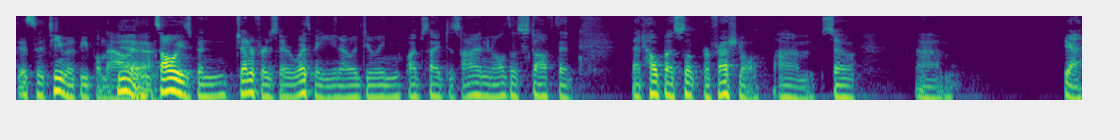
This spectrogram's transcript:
it's a team of people now. Yeah. It's always been Jennifer's there with me. You know, doing website design and all the stuff that that help us look professional. Um, so. Um, yeah,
